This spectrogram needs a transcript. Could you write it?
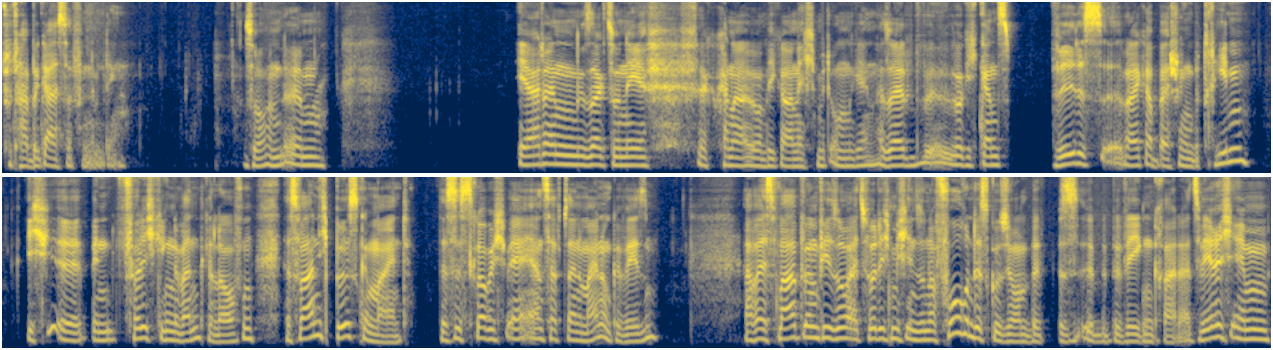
total begeistert von dem Ding. So, und ähm, er hat dann gesagt, so, nee, da kann er irgendwie gar nicht mit umgehen. Also er hat wirklich ganz wildes Riker-Bashing betrieben. Ich äh, bin völlig gegen eine Wand gelaufen. Das war nicht bös gemeint. Das ist, glaube ich, ernsthaft seine Meinung gewesen. Aber es war irgendwie so, als würde ich mich in so einer Forendiskussion be be bewegen gerade. Als wäre ich im,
